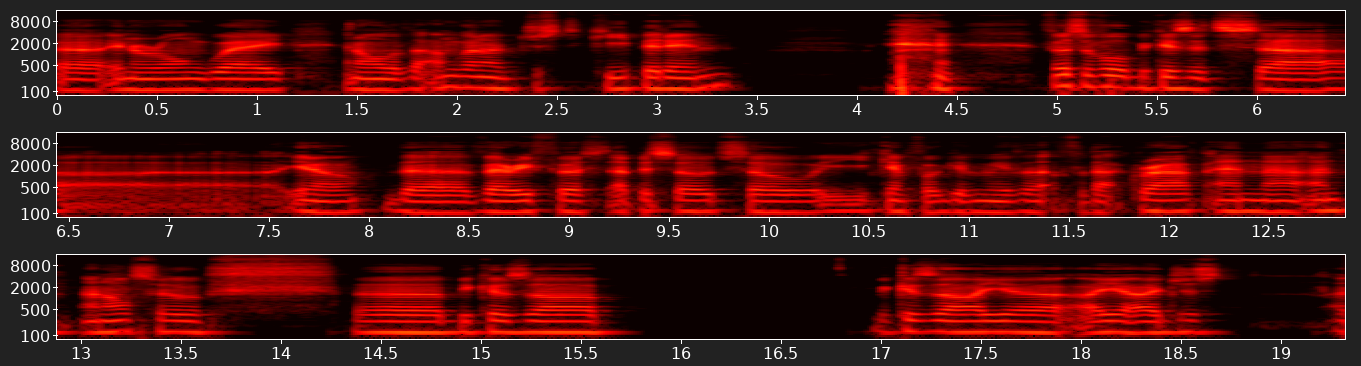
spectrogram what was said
uh, in a wrong way, and all of that. I'm gonna just keep it in. First of all, because it's uh, you know the very first episode, so you can forgive me for that, for that crap, and uh, and and also uh, because uh, because I uh, I I just I,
